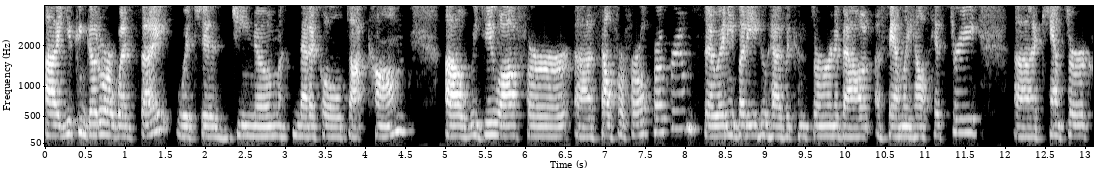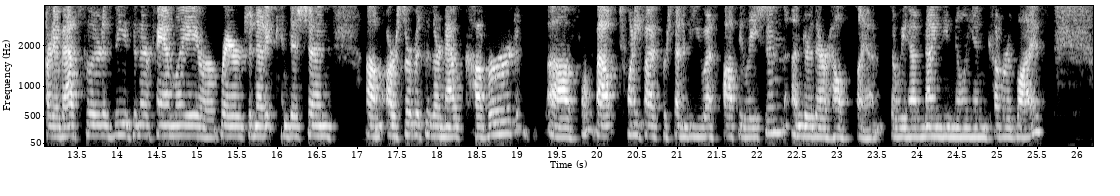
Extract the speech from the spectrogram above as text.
Uh, you can go to our website, which is genomemedical.com. Uh, we do offer uh, self referral programs. So, anybody who has a concern about a family health history, uh, cancer, cardiovascular disease in their family, or rare genetic condition. Um, our services are now covered uh, for about 25% of the US population under their health plans. So we have 90 million covered lives.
